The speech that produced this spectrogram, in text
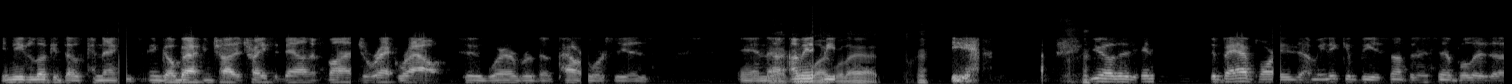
you need to look at those connections and go back and try to trace it down and find a direct route to wherever the power source is. And Yeah, uh, good I mean, luck be- with that. yeah, you know the and the bad part is, I mean, it could be something as simple as a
